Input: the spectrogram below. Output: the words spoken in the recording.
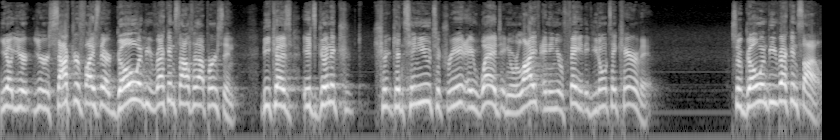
you know, your, your sacrifice there. Go and be reconciled to that person because it's going to continue to create a wedge in your life and in your faith if you don't take care of it. So go and be reconciled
